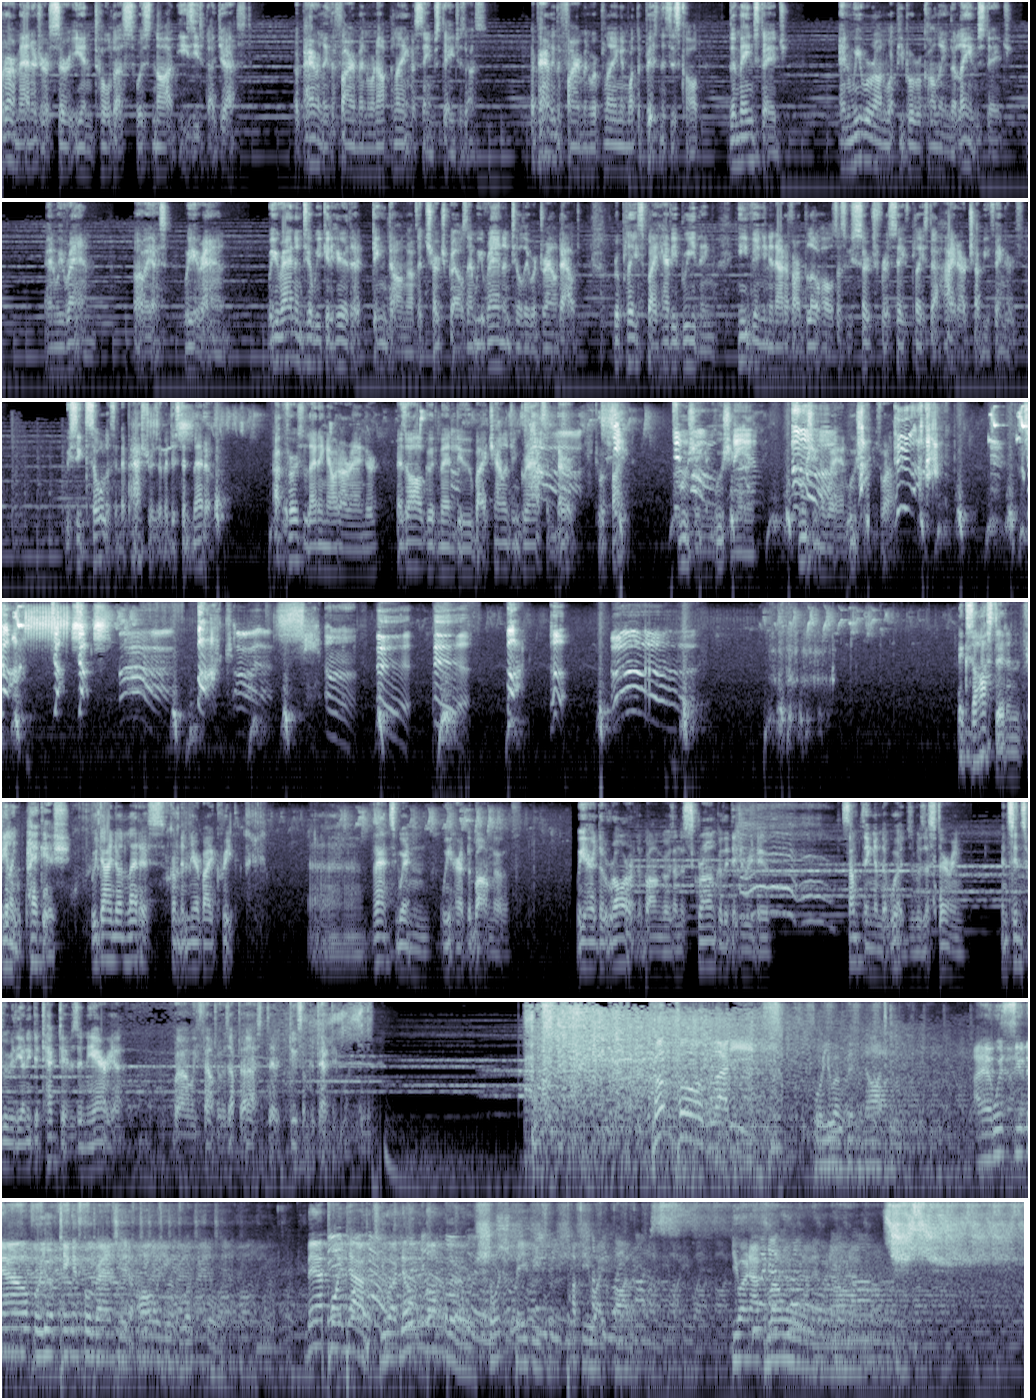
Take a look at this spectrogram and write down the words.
What our manager, Sir Ian, told us was not easy to digest. Apparently, the firemen were not playing the same stage as us. Apparently, the firemen were playing in what the business is called the main stage, and we were on what people were calling the lame stage. And we ran. Oh, yes, we ran. We ran until we could hear the ding dong of the church bells, and we ran until they were drowned out, replaced by heavy breathing, heaving in and out of our blowholes as we searched for a safe place to hide our chubby fingers. We seeked solace in the pastures of a distant meadow, at first letting out our anger, as all good men do by challenging grass and dirt to a fight, swooshing and whooshing at it, swooshing away and whooshing as well. Chop! Chop! Chop! Ah! Fuck! Oh, shit! Uh, fuck! Huh. Oh! Exhausted and feeling peckish, we dined on lettuce from the nearby creek. Uh, that's when we heard the bongos. We heard the roar of the bongos and the skronk of the didgeridoo. Something in the woods was a stirring, and since we were the only detectives in the area, well, we felt it was up to us to do some detective work. Come forth, laddies, for you have been naughty. I am with you now, for you have taken for granted all you have worked for. May I point out, you are no longer short babies with puffy white bodies. You are now grown and.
